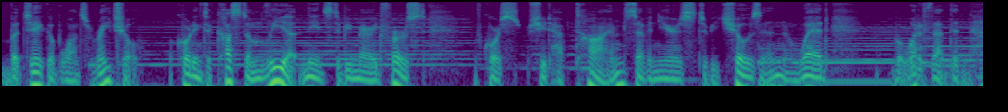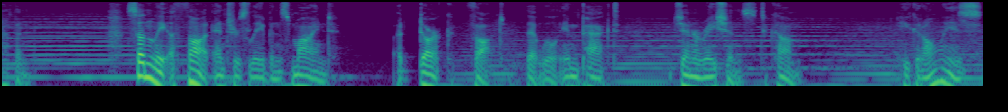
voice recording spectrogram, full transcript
but Jacob wants Rachel. According to custom, Leah needs to be married first. Of course, she'd have time, seven years to be chosen and wed, but what if that didn't happen? Suddenly, a thought enters Laban's mind, a dark thought that will impact generations to come. He could always.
